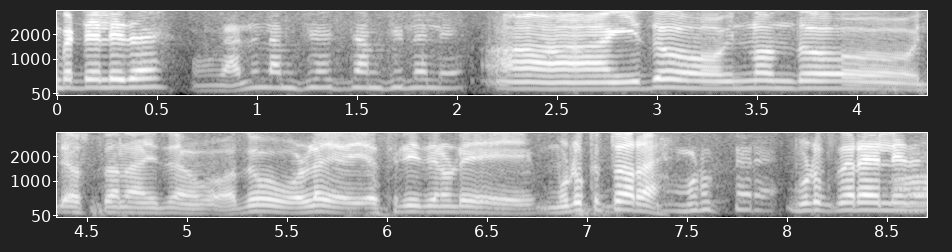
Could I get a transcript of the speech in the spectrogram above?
ಬೆಟ್ಟ ಎಲ್ಲಿದೆ? ಅಲ್ಲಿ ನಮ್ಮ ಜಿಲ್ಲೆ ನಮ್ಮ ಜಿಲ್ಲೆಯಲ್ಲಿ. ಆ, ಇದು ಇನ್ನೊಂದು ದೇವಸ್ಥಾನ ಇದು ಅದು ಒಳ್ಳೆ ಹೆಸರಿದೆ ನೋಡಿ ಮುಡುಕ್ತಾರ. ಮುಡುಕ್ತಾರೆ. ಮುಡುಕ್ತಾರ ಎಲ್ಲಿದೆ?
